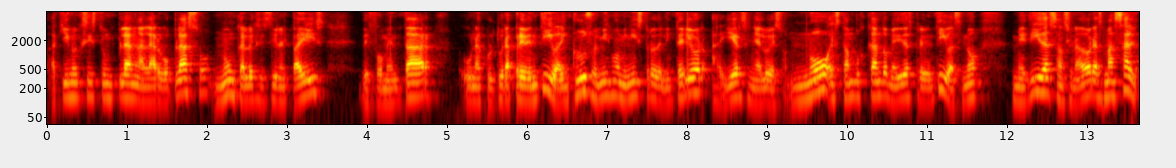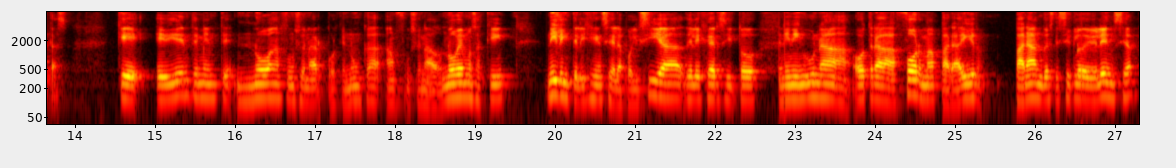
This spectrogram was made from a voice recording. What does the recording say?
Aquí no existe un plan a largo plazo, nunca lo ha existido en el país, de fomentar una cultura preventiva. Incluso el mismo ministro del Interior ayer señaló eso. No están buscando medidas preventivas, sino medidas sancionadoras más altas que evidentemente no van a funcionar porque nunca han funcionado. No vemos aquí ni la inteligencia de la policía, del ejército, ni ninguna otra forma para ir parando este ciclo de violencia.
